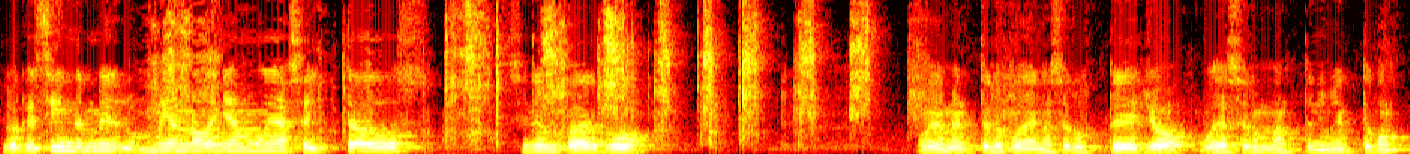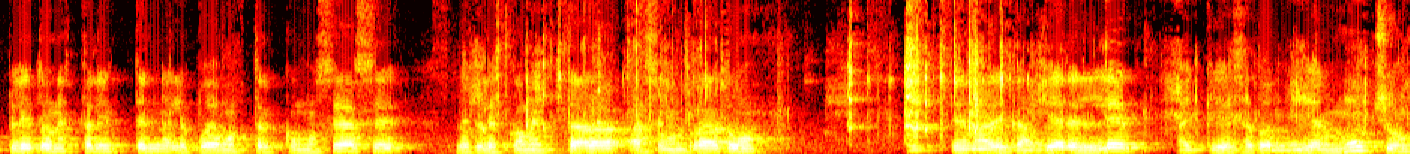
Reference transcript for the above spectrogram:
Lo que sí, los míos no venían muy aceitados. Sin embargo, obviamente lo pueden hacer ustedes. Yo voy a hacer un mantenimiento completo en esta linterna. Les voy a mostrar cómo se hace. Lo que les comentaba hace un rato. El tema de cambiar el LED. Hay que desatornillar mucho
